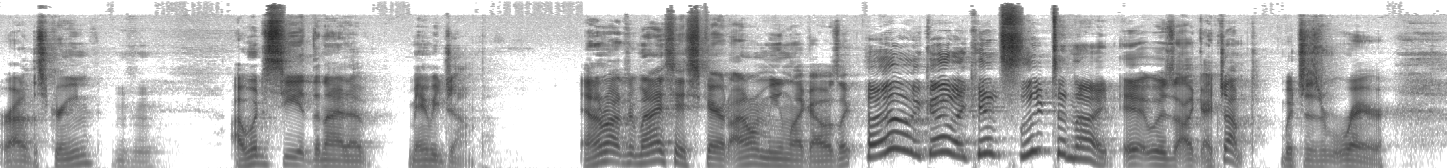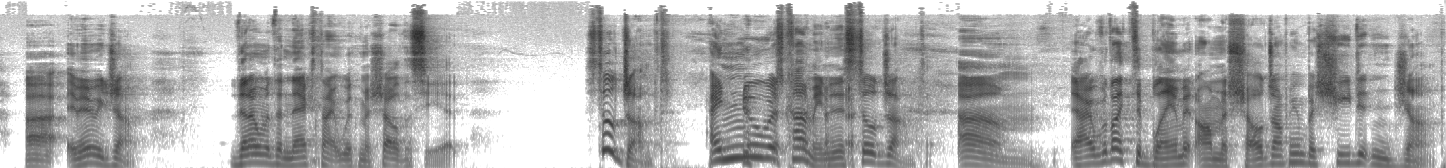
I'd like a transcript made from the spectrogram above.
or out of the screen. Mm-hmm. I went to see it the night of. Made me jump. And I'm not when I say scared, I don't mean like I was like, oh my god, I can't sleep tonight. It was like I jumped, which is rare. Uh, it made me jump. Then I went the next night with Michelle to see it. Still jumped. I knew it was coming, and it still jumped. Um, I would like to blame it on Michelle jumping, but she didn't jump.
